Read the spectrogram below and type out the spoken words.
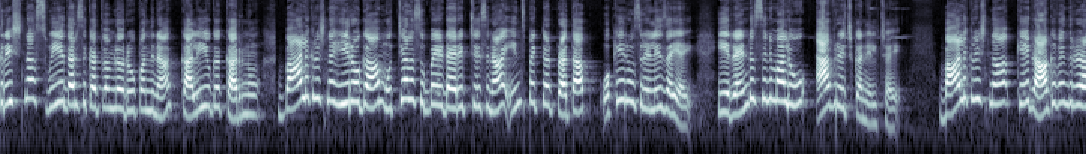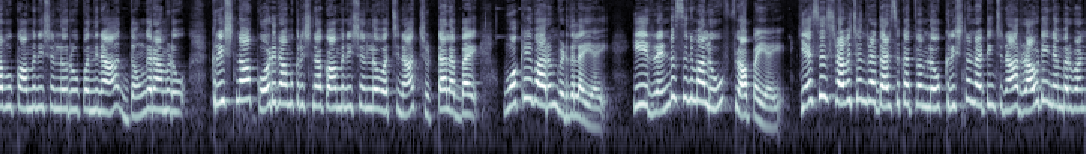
కృష్ణ స్వీయ దర్శకత్వంలో రూపొందిన కలియుగ కర్ణు బాలకృష్ణ హీరోగా ముత్యాల సుబ్బయ్య డైరెక్ట్ చేసిన ఇన్స్పెక్టర్ ప్రతాప్ ఒకే రోజు రిలీజ్ అయ్యాయి. ఈ రెండు సినిమాలు యావరేజ్గా నిలిచాయి. బాలకృష్ణ కె. రాఘవేంద్రరావు కాంబినేషన్లో రూపొందిన దొంగరాముడు కృష్ణ కోడి రామకృష్ణ కాంబినేషన్లో వచ్చిన చుట్టాలబ్బాయి ఒకే వారం విడుదలయ్యాయి. ఈ రెండు సినిమాలు ఫ్లాప్ అయ్యాయి. ఎస్ఎస్ రవిచంద్ర దర్శకత్వంలో కృష్ణ నటించిన రౌడీ నెంబర్ వన్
